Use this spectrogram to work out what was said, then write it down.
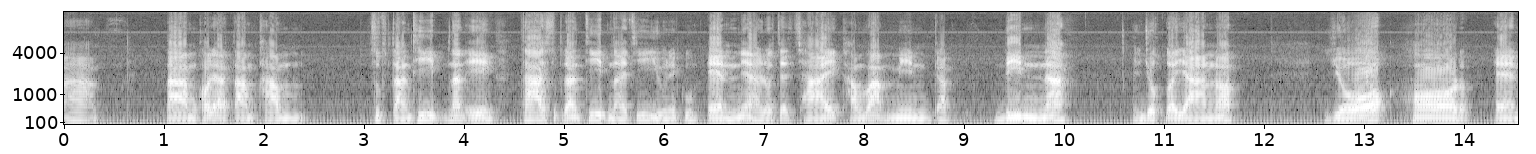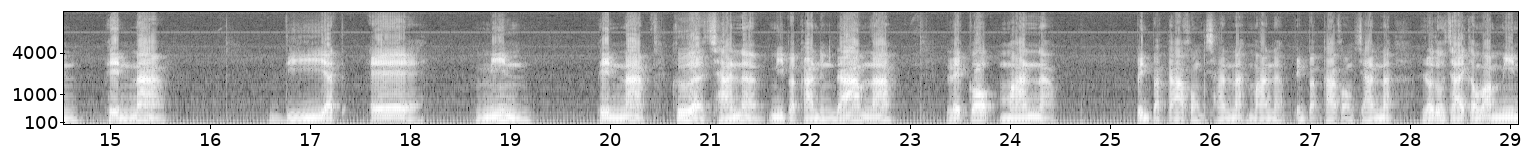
อ่าตามเขาเรียกตามคำ substantive นั่นเอง ถ้า substantive ไหนที่อยู่ในกลุ่ม n เนี่ยเราจะใช้คำว่า min กับดินนะ ยกตัวอย่างเนาะยกฮอร์แอนเพนนาดียดเอมินเพนนาคือฉันน่ะมีปากกาหนึ่งด้ามนะ และก็มันน่ะเป็นปากกาของฉันนะมันน่ะเป็นปากกาของฉันนะเราต้องใช้คำว่ามิน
